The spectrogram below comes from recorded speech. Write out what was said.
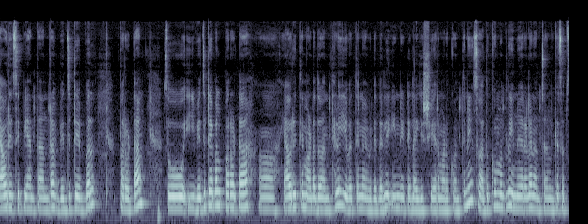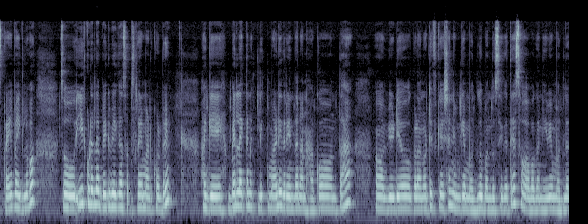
ಯಾವ ರೆಸಿಪಿ ಅಂತ ಅಂದ್ರೆ ವೆಜಿಟೇಬಲ್ ಪರೋಟ. ಸೊ ಈ ವೆಜಿಟೇಬಲ್ ಪರೋಟ ಯಾವ ರೀತಿ ಮಾಡೋದು ಅಂಥೇಳಿ ಇವತ್ತಿನ ವಿಡಿಯೋದಲ್ಲಿ ಇನ್ ಡೀಟೇಲ್ ಆಗಿ ಶೇರ್ ಮಾಡ್ಕೊತೀನಿ. ಸೊ ಅದಕ್ಕೂ ಮೊದಲು ಇನ್ನೂ ಯಾರೆಲ್ಲ ನನ್ನ ಚಾನಲ್ಗೆ ಸಬ್ಸ್ಕ್ರೈಬ್ ಆಗಿಲ್ವೋ ಸೊ ಈ ಕೂಡಲೇ ಬೇಗ ಬೇಗ ಸಬ್ಸ್ಕ್ರೈಬ್ ಮಾಡಿಕೊಡ್ರಿ ಹಾಗೆ ಬೆಲ್ ಐಕನ್ ಕ್ಲಿಕ್ ಮಾಡಿ, ಇದರಿಂದ ನಾನು ಹಾಕೋವಂತಹ ವಿಡಿಯೋಗಳ ನೋಟಿಫಿಕೇಶನ್ ನಿಮಗೆ ಮೊದಲು ಬಂದು ಸಿಗುತ್ತೆ. ಸೊ ಅವಾಗ ನೀವೇ ಮೊದಲು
